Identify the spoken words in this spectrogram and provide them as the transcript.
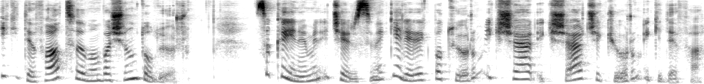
2 defa tığımın başını doluyorum. Sık iğnemin içerisine gelerek batıyorum. ikişer ikişer çekiyorum 2 defa.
